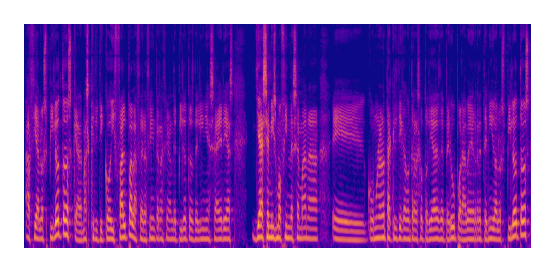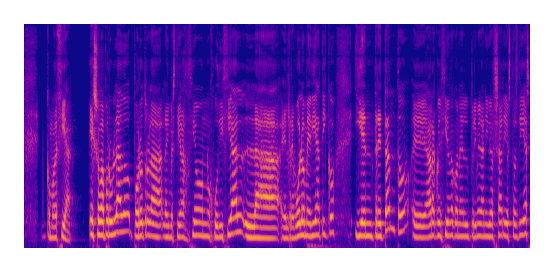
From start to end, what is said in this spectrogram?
hacia los pilotos, que además criticó IFALPA, la Federación Internacional de Pilotos de Líneas Aéreas, ya ese mismo fin de semana eh, con una nota crítica contra las autoridades de Perú por haber retenido a los pilotos. Como decía, eso va por un lado, por otro la, investigación judicial, el revuelo mediático y entre tanto, eh, ahora coincidiendo con el primer aniversario estos días,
